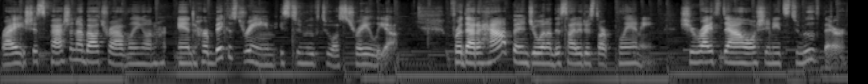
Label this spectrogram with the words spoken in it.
right? She's passionate about traveling on her, and her biggest dream is to move to Australia. For that to happen, Joanna decided to start planning. She writes down all she needs to move there.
